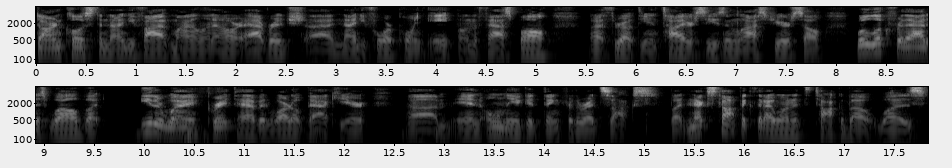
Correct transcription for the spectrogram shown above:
darn close to 95 mile an hour average, uh, 94.8 on the fastball uh, throughout the entire season last year. So we'll look for that as well. But either way, great to have Eduardo back here. Um, and only a good thing for the Red Sox. But next topic that I wanted to talk about was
